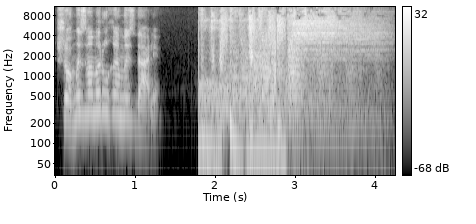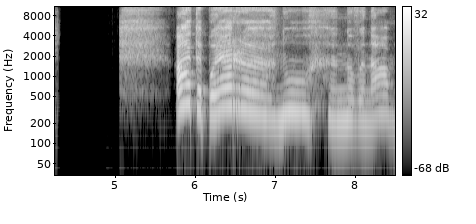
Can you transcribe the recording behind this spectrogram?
що ми з вами рухаємось далі. А тепер е, ну новина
